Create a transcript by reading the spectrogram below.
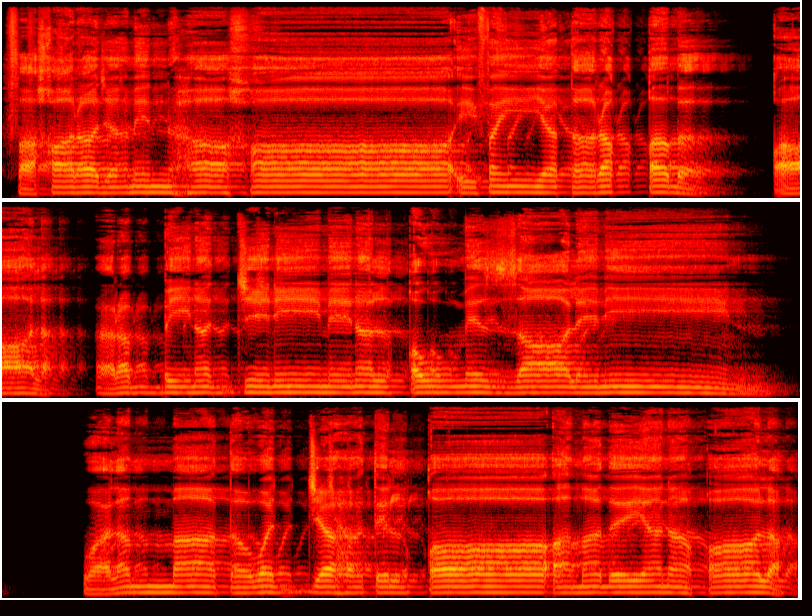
فخرج منها خائفا يترقب قال رب نجني من القوم الظالمين. ولما توجه تلقاء مدين قال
